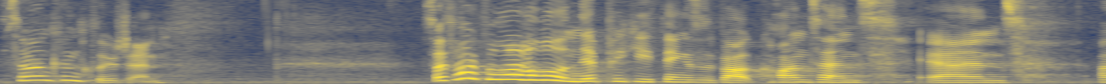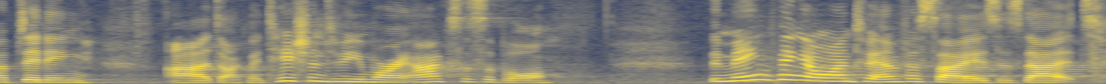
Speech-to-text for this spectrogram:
So in conclusion, so I talked a lot of little nitpicky things about content and updating uh, documentation to be more accessible. The main thing I want to emphasize is that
